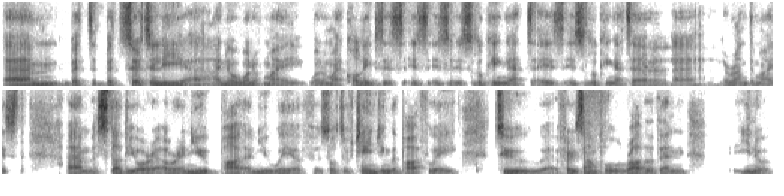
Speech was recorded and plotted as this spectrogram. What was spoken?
um, but but certainly uh, I know one of my one of my colleagues is is is, is looking at is is looking at a, a, a randomized um, study or or a new part a new way of sort of changing the pathway to, uh, for example, rather than you know,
